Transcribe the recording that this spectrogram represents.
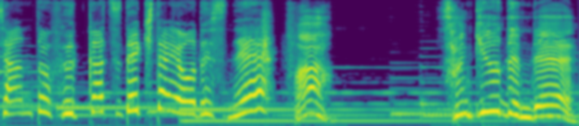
ちゃんと復活できたようですね。あサンキューデンで。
